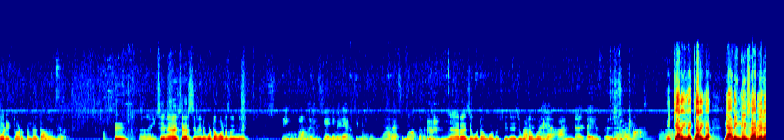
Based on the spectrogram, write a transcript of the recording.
കൂടി ഇട്ട് കൊടുക്കണ്ട കേട്ടോ ശനിയാഴ്ച ഇറച്ചി മീനും കൂട്ടാൻ പാടില്ല സുകന്യ ഞായറാഴ്ച കൂട്ടാൻ പാടും. ശനിയാഴ്ച കൂട്ടാൻ പാടില്ല. എനിക്കറിയില്ല എനിക്കറിയില്ല. ഞാൻ ഇംഗ്ലീഷുകാരിയല്ല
